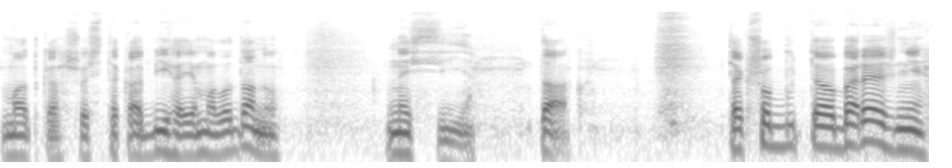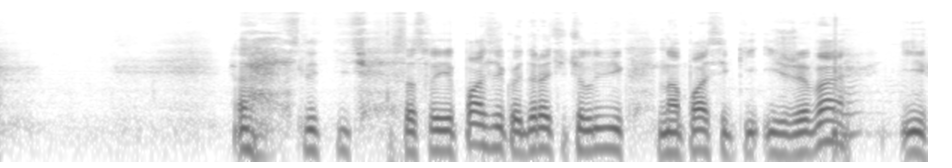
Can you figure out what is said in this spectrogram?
матка щось така бігає, молода, ну не сіє. Так. Так що будьте обережні. Слідіть за своєю пасікою. До речі, чоловік на пасіки і живе, і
